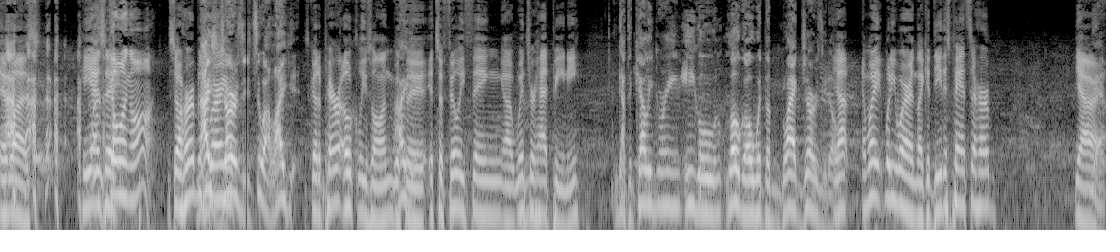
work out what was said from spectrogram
It was. He has What's a going on? So Herb is Nice wearing jersey too. I like it. He's got a pair of Oakleys on with Like the it. it's a Philly thing uh, winter hat beanie. Got the Kelly Green Eagle logo with the black jersey though. Yep. And wait, what are you wearing? Like Adidas pants, there, Herb? Yeah. All right. Yeah.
